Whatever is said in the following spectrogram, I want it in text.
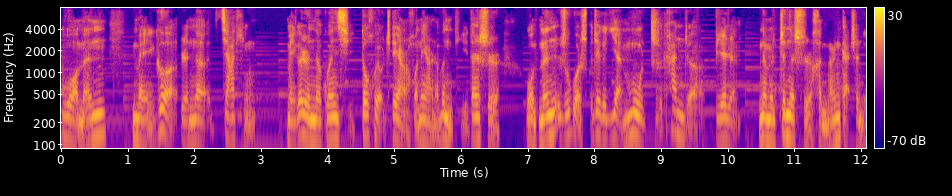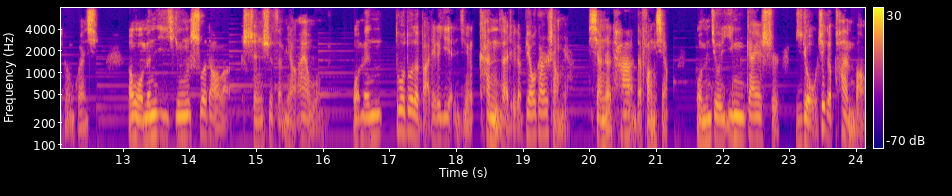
我们每个人的家庭，每个人的关系都会有这样或那样的问题。但是，我们如果说这个眼目只看着别人，那么真的是很难改善这种关系。啊，我们已经说到了神是怎么样爱我们。我们多多的把这个眼睛看在这个标杆上面，向着他的方向，我们就应该是有这个盼望，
